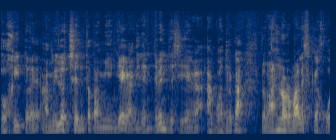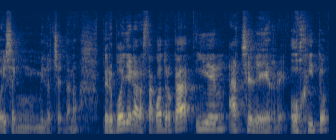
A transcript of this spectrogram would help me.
Ojito, ¿eh? A 1080 también llega, evidentemente, si llega a 4K. Lo más normal es que juguéis en 1080, ¿no? Pero puede llegar hasta 4K y en HDR. Ojito,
